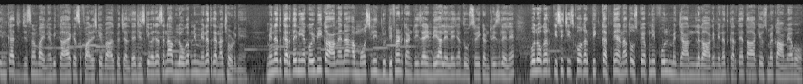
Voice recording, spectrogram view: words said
इनका जिस तरह भाई ने अभी कहा है कि सिफारिश के बाद पे चलते हैं, जिसकी वजह से ना अब लोग अपनी मेहनत करना छोड़ गए हैं। मेहनत करते नहीं है, कोई भी काम है ना, अब मोस्टली डिफरेंट कंट्रीज़ है इंडिया ले लें या दूसरी कंट्रीज़ ले लें, वो लोग अगर किसी चीज़ को अगर पिक करते हैं ना तो उस पर अपनी फुल जान लगा के मेहनत करते हैं, ताकि उसमें कामयाब हो।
